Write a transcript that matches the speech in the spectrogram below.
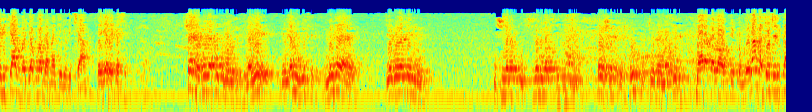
ebikyamu bajja kubagamba nti ebyo bikyamu. Tegerekese sheekh ekolako okumamuzikiti naye endamunyuse emmeeza yange gyekolako emirimu ikiza mu masjidi koresha kirisitu okukira mu masjidi barakallahu fikum. Bwobanga kyotereka.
